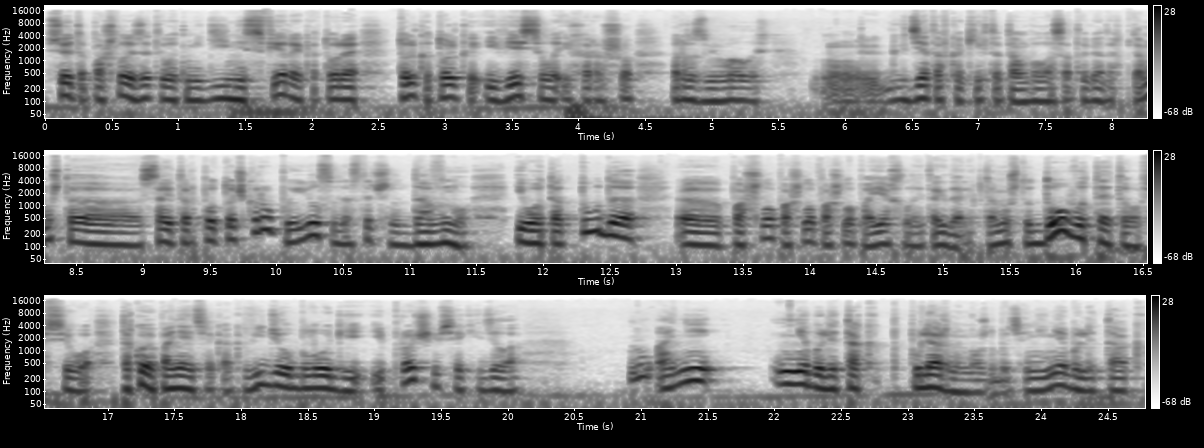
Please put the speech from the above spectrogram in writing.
все это пошло из этой вот медийной сферы, которая только-только и весело, и хорошо развивалась где-то в каких-то там волосатых годах, потому что сайт arpod.ru появился достаточно давно, и вот оттуда э, пошло, пошло, пошло, поехало и так далее, потому что до вот этого всего такое понятие, как видеоблоги и прочие всякие дела – ну, они не были так популярны, может быть, они не были так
